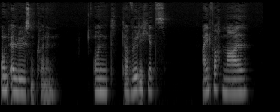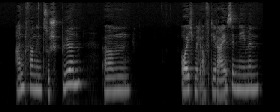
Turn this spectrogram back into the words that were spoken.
und erlösen können. Und da würde ich jetzt einfach mal anfangen zu spüren, ähm, euch mit auf die Reise nehmen.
